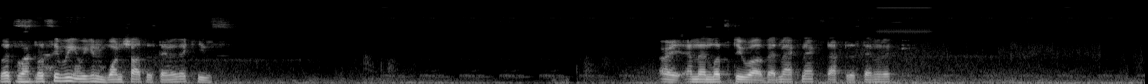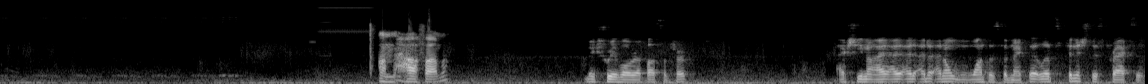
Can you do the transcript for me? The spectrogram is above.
Let's What? let's see if we, we can one shot this Damavik. He's all right, and then let's do uh, Vedmak next after this Damavik. I'm half armor. Make sure we have all rep outs on sharp. Actually, no, I I I, I don't want this Vedmak. Let, let's finish this praxis.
